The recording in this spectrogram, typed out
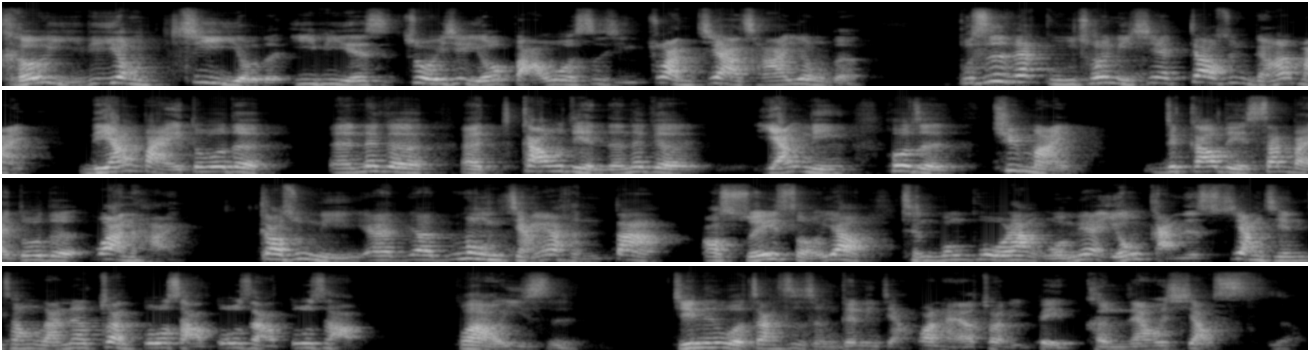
可以利用既有的 EPS 做一些有把握的事情赚价差用的，不是在鼓吹你现在告诉你赶快买两百多的。呃，那个呃高点的那个阳明，或者去买这高点三百多的万海，告诉你要要梦想要很大哦，随手要乘风破浪，我们要勇敢的向前冲，然后要赚多少多少多少。不好意思，今天如果张世成跟你讲万海要赚一倍，可能人家会笑死了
